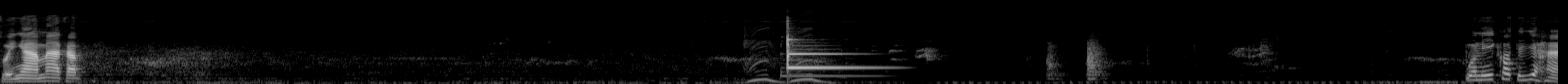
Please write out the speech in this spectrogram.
สวยงามมากครับ ตัวนี้ก็จะหา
